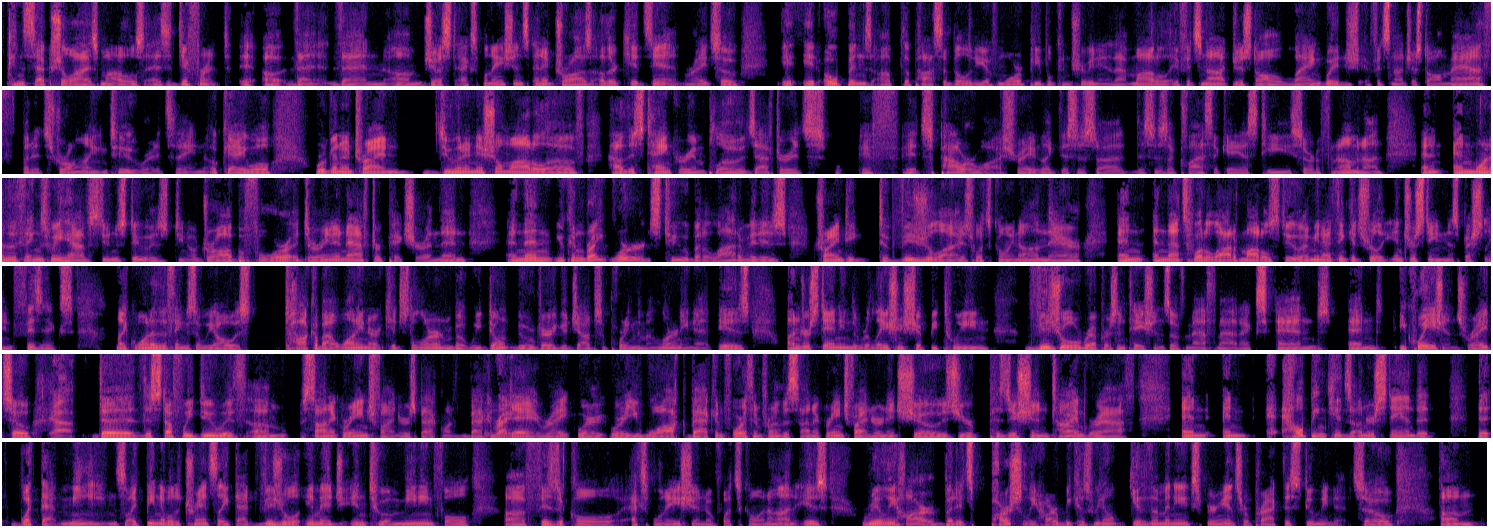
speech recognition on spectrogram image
conceptualize models as different eh, uh, than than um, just explanations and it draws other kids in right? So it, it opens up the possibility of more people contributing to that model. If it's not just all language if it's not just all math but it's drawing too right? It's saying okay well we're going to try and do an initial model of how this tanker implodes after it's if it's power washed right? Like this is uh this is a classic ast sort of phenomenon. And and one of the things we have students do is you know draw before a during and after picture. And then and then you can write words too but a lot of it is trying to to visualize what's going on there. And and that's what a lot of models do. I mean i think it's really interesting especially in physics. Like one of the things that we always talk about wanting our kids to learn but we don't do a very good job supporting them in learning it is understanding the relationship between visual representations of mathematics and and equations right? So yeah. the the stuff we do with um, sonic rangefinders back when back in Right. the day right? Where where you walk back and forth in front of a sonic rangefinder and it shows your position time graph and and helping kids understand that that what that means like being able to translate that visual image into a meaningful uh, physical explanation of what's going on is really hard but it's partially hard because we don't give them any experience or practice doing it. So um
